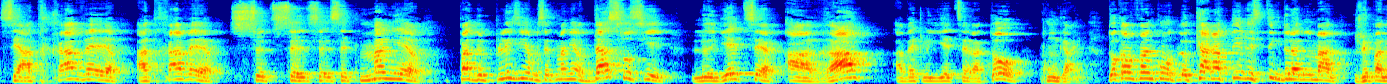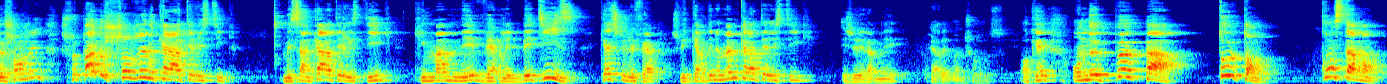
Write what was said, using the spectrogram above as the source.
c'est à travers, à travers cette manière, pas de plaisir, mais cette manière d'associer le yetzer ara avec le yetzer tov qu'on gagne. Donc en fin de compte, le caractéristique de l'animal, je vais pas le changer. Je peux pas le changer le caractéristique. Mais c'est un caractéristique qui m'a amené vers les bêtises. Qu'est-ce que je vais faire? Je vais garder le même caractéristique et je vais l'amener faire des bonnes choses. Ok? On ne peut pas tout le temps, constamment,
